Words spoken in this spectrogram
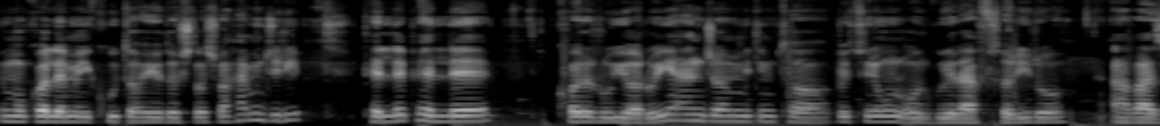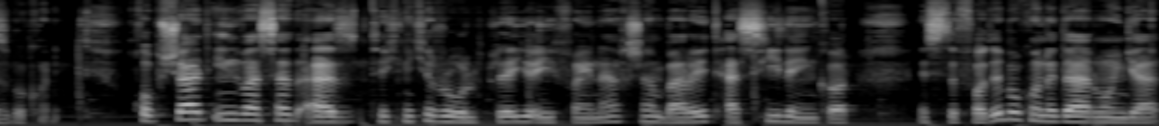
یه مکالمه کوتاهی داشته باش و همینجوری پله پله کار رویارویی انجام میدیم تا بتونیم اون الگوی رفتاری رو عوض بکنیم. خب شاید این وسط از تکنیک role play یا ایفای نقش هم برای تسهیل این کار استفاده بکنه درمانگر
